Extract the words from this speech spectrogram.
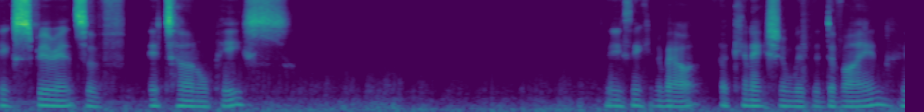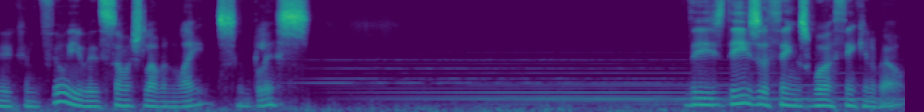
experience of eternal peace? Are you thinking about a connection with the divine who can fill you with so much love and light and bliss? These, these are things worth thinking about.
